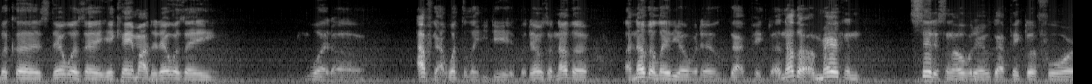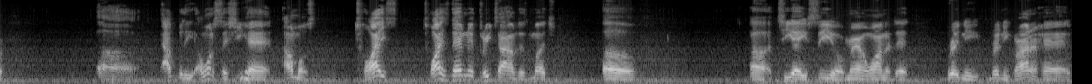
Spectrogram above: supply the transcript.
because there was a it came out that there was a what uh I forgot what the lady did, but there was another another lady over there who got picked up, another American citizen over there who got picked up for uh I believe I want to say she had almost twice twice damn near three times as much of uh THC or marijuana that Brittany Brittany Griner had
